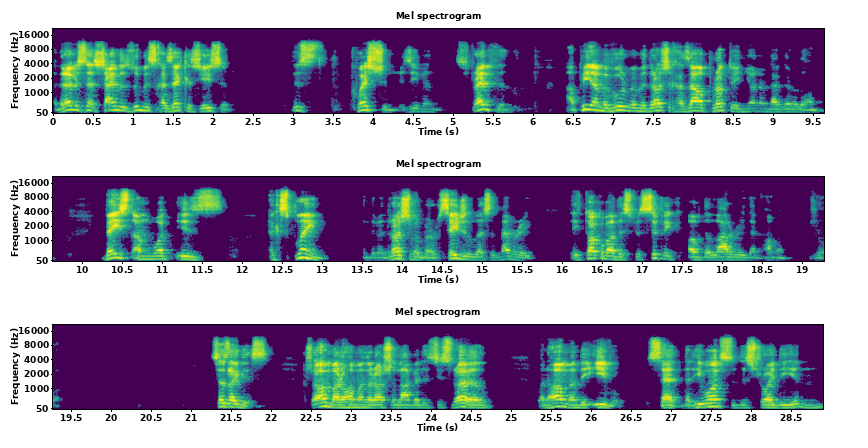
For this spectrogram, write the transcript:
And the Rebbe says, Shaila Zum is Chazekes Yisr. this question is even strengthened based on what is explained in the Midrashim about sages of blessed memory, they talk about the specific of the lottery that Haman drew. It says like this: When Haman the evil said that he wants to destroy the Yidden,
